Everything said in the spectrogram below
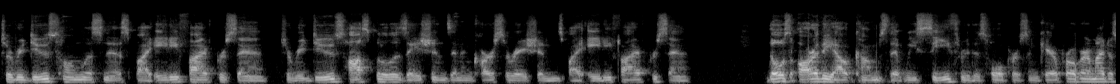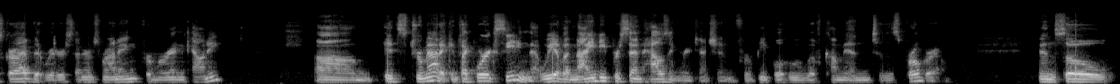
to reduce homelessness by 85%, to reduce hospitalizations and incarcerations by 85%. Those are the outcomes that we see through this whole person care program I described that Ritter Center is running for Marin County. Um, it's dramatic. In fact, we're exceeding that. We have a 90% housing retention for people who have come into this program. And so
